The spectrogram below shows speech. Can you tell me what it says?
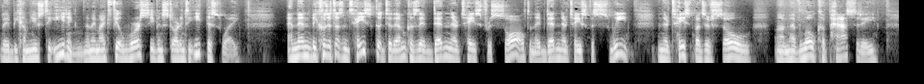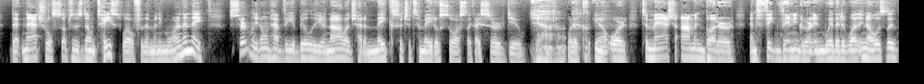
they become used to eating. And they might feel worse even starting to eat this way. And then because it doesn't taste good to them, because they've deadened their taste for salt and they've deadened their taste for sweet, and their taste buds are so um, have low capacity that natural substances don't taste well for them anymore. And then they certainly don't have the ability or knowledge how to make such a tomato sauce like I served you. Yeah. Or to, you know, or to mash almond butter and fig vinegar and with it. It was, you know, like,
